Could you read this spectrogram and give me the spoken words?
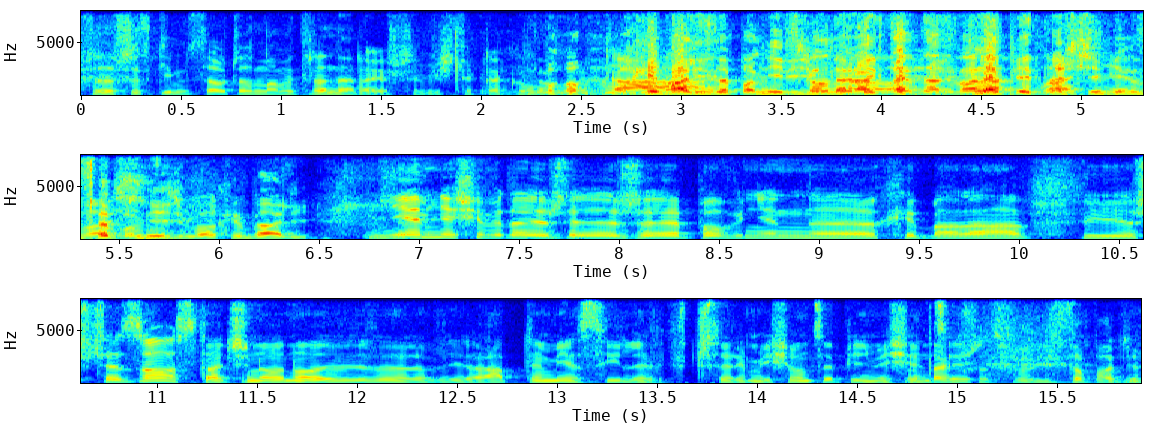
Przede wszystkim cały czas mamy trenera jeszcze w Wiśle Kraków, No bo bo- o tak. Chybali zapomnieliśmy na, 15, na dwa na lata. 15 Właśnie, minut właśnie. zapomnieliśmy o Chybali. Nie, mnie się wydaje, że, że powinien e, chyba jeszcze zostać. No, no, e, raptem jest ile? 4 miesiące, 5 No miesięcy. tak, przed w listopadzie,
